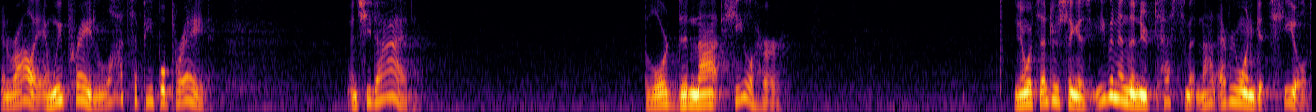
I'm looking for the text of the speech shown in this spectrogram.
in Raleigh, and we prayed. Lots of people prayed. And she died. The Lord did not heal her. You know what's interesting is even in the New Testament, not everyone gets healed.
